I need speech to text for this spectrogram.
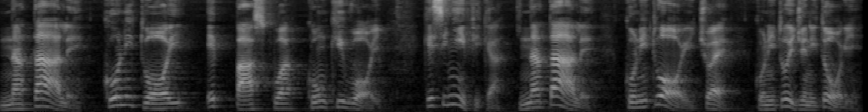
Natale con i tuoi e Pasqua con chi vuoi. Che significa Natale con i tuoi, cioè con i tuoi genitori.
